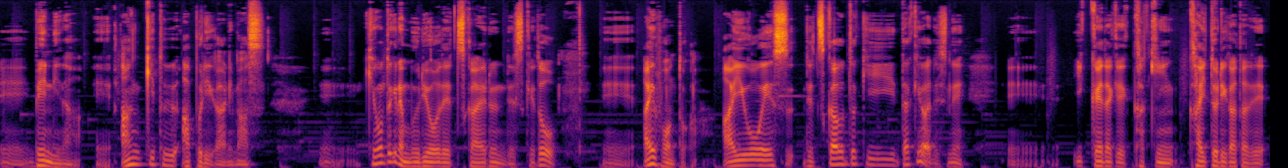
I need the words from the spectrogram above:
えー便利な、えー暗記というアプリがあります。えー基本的には無料で使えるんですけど、えー iPhone とか iOS で使うときだけはですね、え1回だけ課金、買い取り型で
